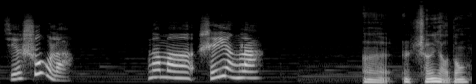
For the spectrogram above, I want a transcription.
结束了？那么谁赢了？呃，程晓东。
